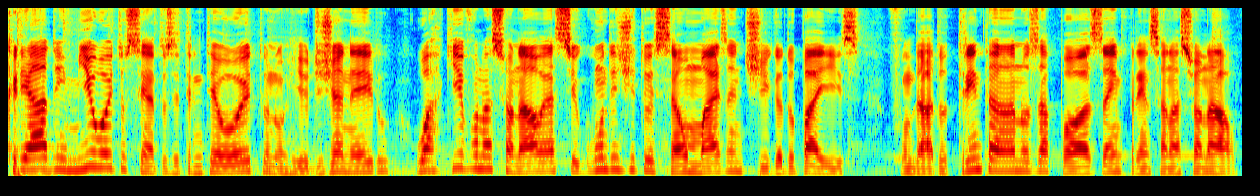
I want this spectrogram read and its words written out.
Criado em 1838, no Rio de Janeiro, o Arquivo Nacional é a segunda instituição mais antiga do país, fundado 30 anos após a imprensa nacional.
